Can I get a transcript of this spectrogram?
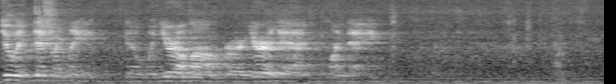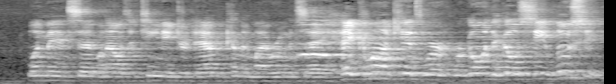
Do it differently, you know, when you're a mom or you're a dad one day. One man said when I was a teenager, Dad would come in my room and say, Hey, come on, kids, we're, we're going to go see Lucy.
